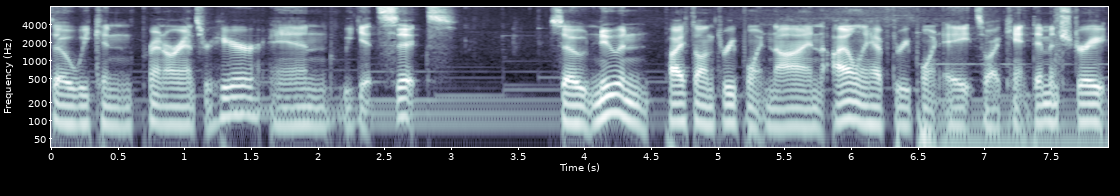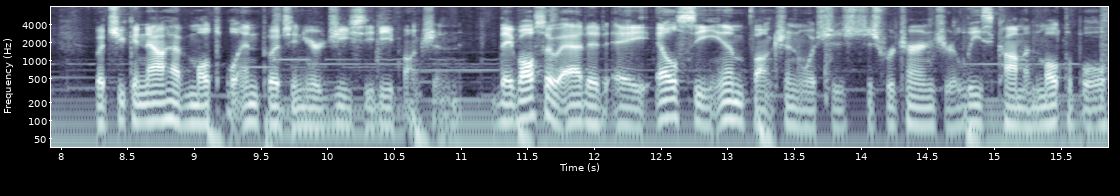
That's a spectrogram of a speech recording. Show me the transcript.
So we can print our answer here and we get 6. So new in Python 3.9, I only have 3.8 so I can't demonstrate, but you can now have multiple inputs in your GCD function. They've also added a LCM function which is just returns your least common multiple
